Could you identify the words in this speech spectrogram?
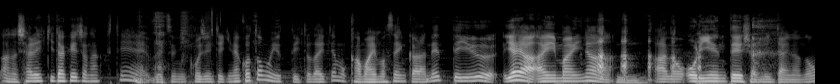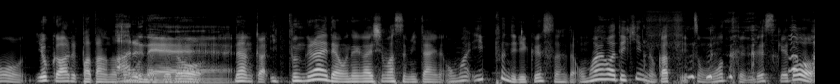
あの社歴だけじゃなくて別に個人的なことも言っていただいても構いませんからねっていうやや曖昧なうんあのオリエンテーションみたいなのをよくあるパターンだと思うんだけど、なんか1分ぐらいでお願いしますみたいなお前1分でリクエストされたお前はできんのかっていつも思ってるんですけど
